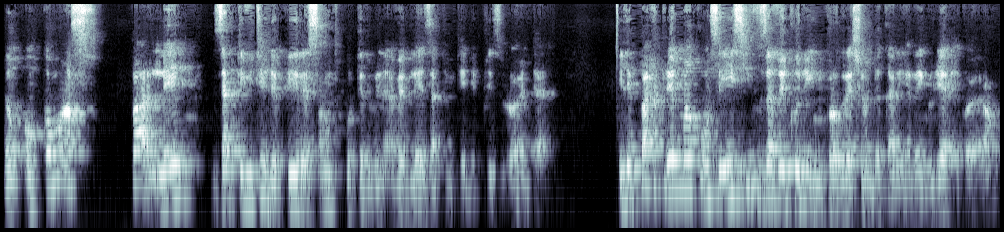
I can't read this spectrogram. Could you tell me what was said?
Donc, on commence par les activités les plus récentes pour terminer avec les activités les plus lointaines. Il est particulièrement conseillé si vous avez connu une progression de carrière régulière et cohérente.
